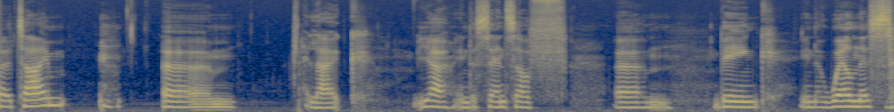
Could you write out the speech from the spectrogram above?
uh, time, um, like yeah, in the sense of um, being in a wellness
